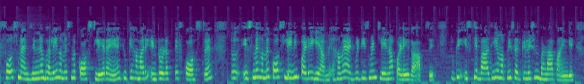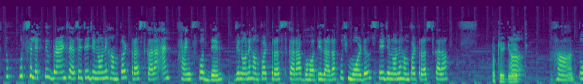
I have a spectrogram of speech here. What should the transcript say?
फ़र्स्ट मैगजीन में भले ही हम इसमें कॉस्ट ले रहे हैं क्योंकि हमारी इंट्रोडक्टिव कॉस्ट है तो इसमें हमें कॉस्ट लेनी पड़ेगी हमें हमें एडवर्टीजमेंट लेना पड़ेगा आपसे क्योंकि इसके बाद ही हम अपनी सर्कुलेशन बढ़ा पाएँगे। तो कुछ सिलेक्टिव ब्रांड्स ऐसे थे जिन्होंने हम पर ट्रस्ट करा एंड थैंक्स फॉर देम जिन्होंने हम पर ट्रस्ट करा बहुत ही ज़्यादा कुछ मॉडल्स थे जिन्होंने हम पर ट्रस्ट करा। ओके okay, ग्रेट हाँ तो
